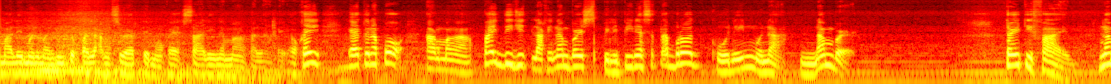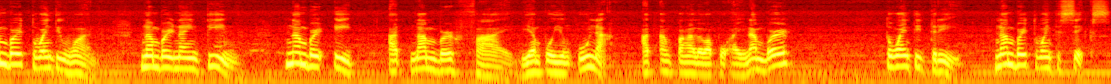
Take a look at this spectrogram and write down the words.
mali mo naman dito pala ang swerte mo kaya sali ng mga kalaki. Okay? Ito na po ang mga 5-digit lucky numbers Pilipinas at abroad. Kunin mo na. Number 35, number 21, number 19, number 8, at number 5. Yan po yung una. At ang pangalawa po ay number 23, number 26,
